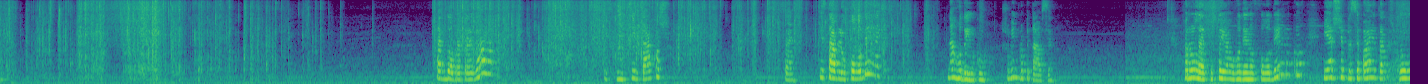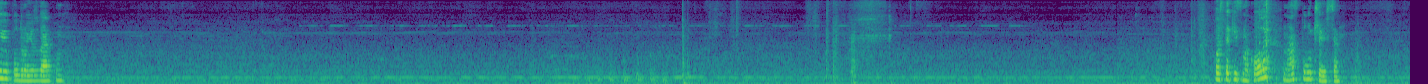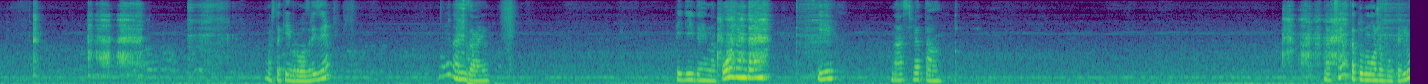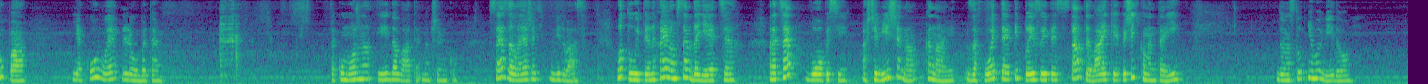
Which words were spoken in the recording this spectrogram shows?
Так добре прижала. І з кінців також. Все. І ставлю в холодильник на годинку, щоб він пропитався. Рулет постояв годину в холодильнику. Я ще присипаю так цукровою пудрою зверху. Ось такий смаколик у нас получився. Ось такий в розрізі. І нарізаю. Підійде на кожен день і на свята. Начинка тут може бути люба, яку ви любите. Таку можна і давати начинку. Все залежить від вас. Готуйте, нехай вам все вдається. Рецепт в описі, а ще більше на каналі. Заходьте, підписуйтесь, ставте лайки, пишіть коментарі. До наступного відео.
